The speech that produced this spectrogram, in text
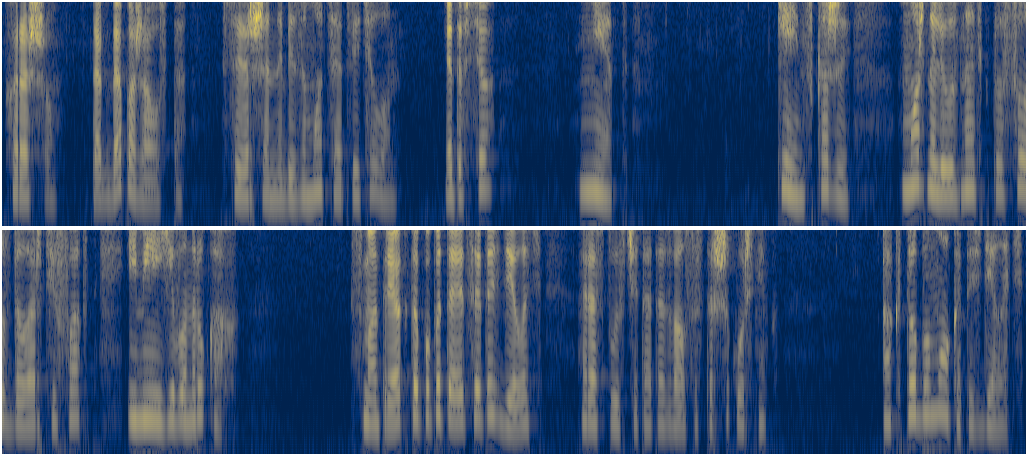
«Хорошо, тогда пожалуйста», — совершенно без эмоций ответил он. «Это все? «Нет». «Кейн, скажи, можно ли узнать, кто создал артефакт, имея его на руках?» «Смотря кто попытается это сделать», — расплывчато отозвался старшекурсник. «А кто бы мог это сделать?»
